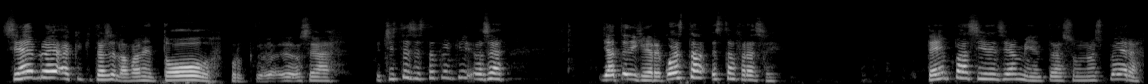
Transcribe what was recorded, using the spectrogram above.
Siempre hay que quitarse el afán en todo, porque, o sea, el chiste es estar tranquilo, o sea, ya te dije, recuerda esta, frase. Ten paciencia mientras uno espera.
